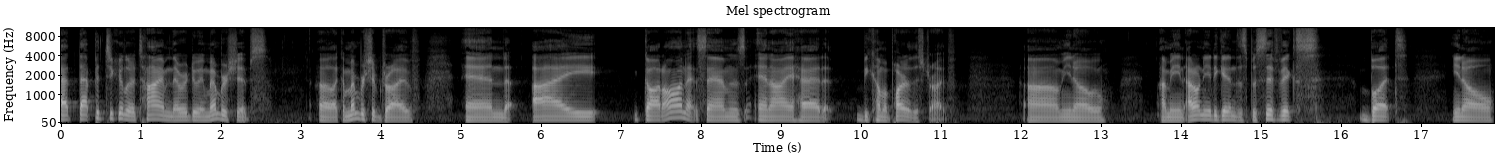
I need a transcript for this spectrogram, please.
at that particular time they were doing memberships, uh, like a membership drive, and I got on at Sam's and I had become a part of this drive. Um, you know, I mean, I don't need to get into specifics, but you know,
